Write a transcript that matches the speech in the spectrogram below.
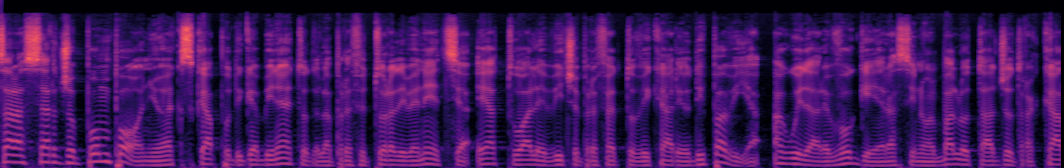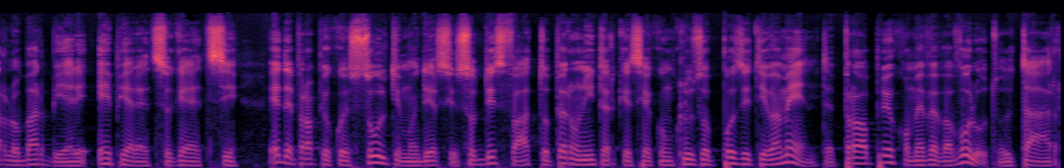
Sarà Sergio Pomponio, ex capo di gabinetto della prefettura di Venezia e attuale viceprefetto vicario di Pavia, a guidare Voghera sino al ballottaggio tra Carlo Barbieri e Pierezzo Ghezzi. Ed è proprio quest'ultimo a dirsi soddisfatto per un iter che si è concluso positivamente, proprio come aveva voluto il TAR.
